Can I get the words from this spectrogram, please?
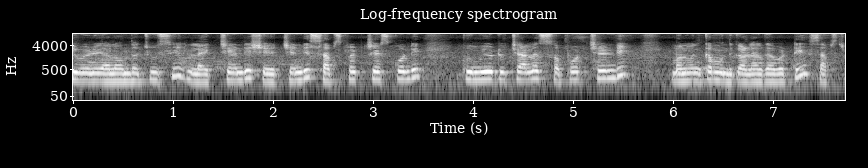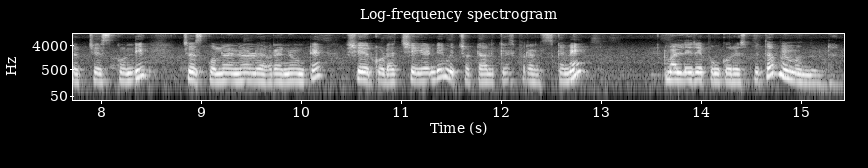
ఈ వీడియో ఎలా ఉందో చూసి లైక్ చేయండి షేర్ చేయండి సబ్స్క్రైబ్ చేసుకోండి. కుమ్ యూట్యూబ్ ఛానల్ సపోర్ట్ చేయండి. మనం ఇంకా ముందుకు వెళ్ళాలి కాబట్టి సబ్స్క్రైబ్ చేసుకోండి. చేసుకోలేని వాళ్ళు ఎవరైనా ఉంటే షేర్ కూడా చేయండి. మీ చుట్టాలకి ఫ్రెండ్స్కి మళ్ళీ రేపు ఇంకో రెసిపీతో మేము ముందు ఉంటాను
